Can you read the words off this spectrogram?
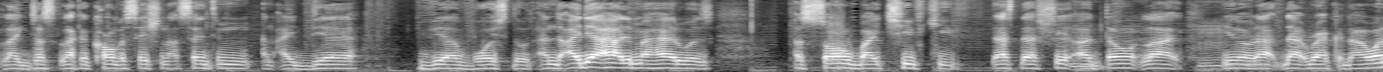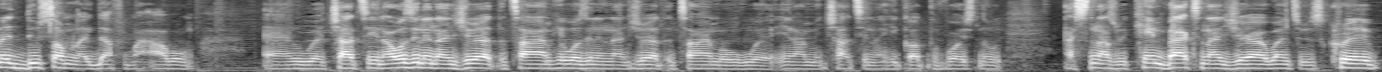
like just like a conversation. I sent him an idea via voice note, and the idea I had in my head was a song by Chief Keef. That's that shit I mm. don't like. You know that that record. I wanted to do something like that for my album. And we were chatting. I wasn't in Nigeria at the time. He wasn't in Nigeria at the time, but we were, you know, I mean, chatting, and he got the voice note. As soon as we came back to Nigeria, I went to his crib.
